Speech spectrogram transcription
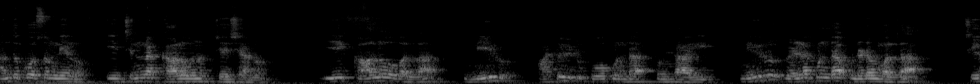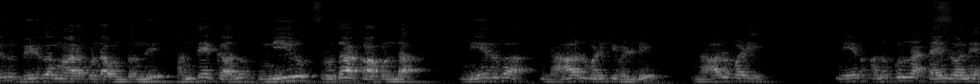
అందుకోసం నేను ఈ చిన్న కాలువను చేశాను. ఈ కాలువ వల్ల నీరు అటు ఇటు పోకుండా ఉంటాయి. నీరు వెళ్ళకుండా ఉండడం వల్ల చేను బీడుగా మారకుండా ఉంటుంది. అంతేకాదు నీరు వృధా కాకుండా నేరుగా నారుమడికి వెళ్ళి నారుమడి నేను అనుకున్న టైంలోనే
